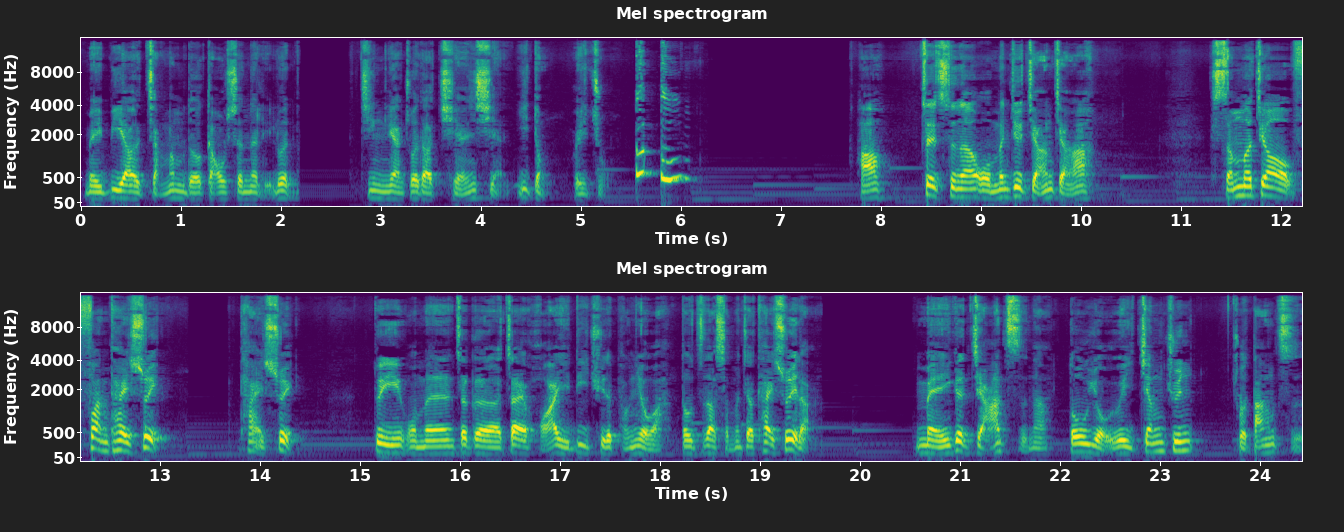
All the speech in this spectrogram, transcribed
没必要讲那么多高深的理论，尽量做到浅显易懂为主。好，这次呢，我们就讲讲啊，什么叫犯太岁？太岁，对于我们这个在华语地区的朋友啊，都知道什么叫太岁了。每一个甲子呢，都有一位将军做当值，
